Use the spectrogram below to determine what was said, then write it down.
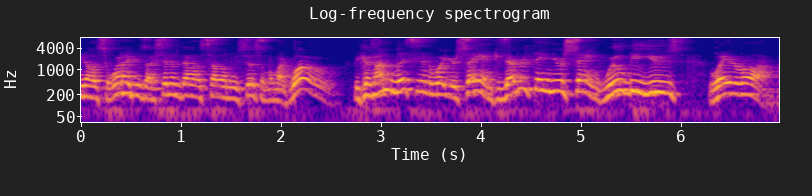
you know, so what I do is I sit them down and sell a new system. I'm like, whoa, because I'm listening to what you're saying because everything you're saying will be used later on.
